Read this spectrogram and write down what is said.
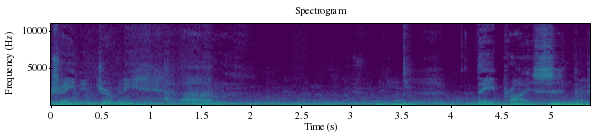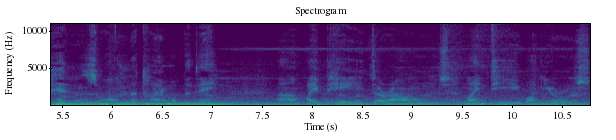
train in Germany. Um, the price depends on the time of the day. Um, I paid around 91 euros,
